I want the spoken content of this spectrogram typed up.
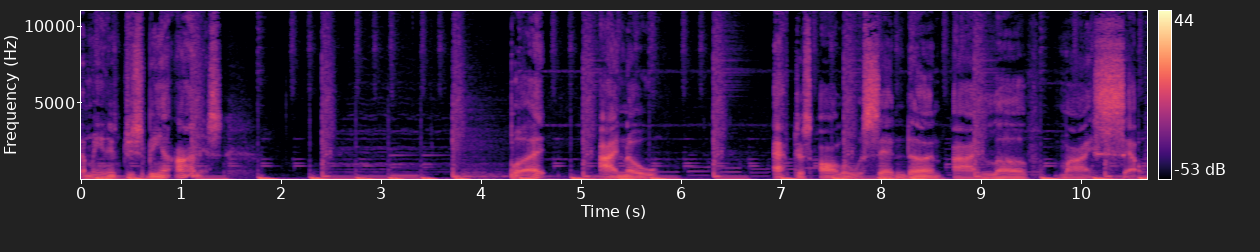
I mean, it's just being honest. But I know after it's all over said and done, I love myself.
